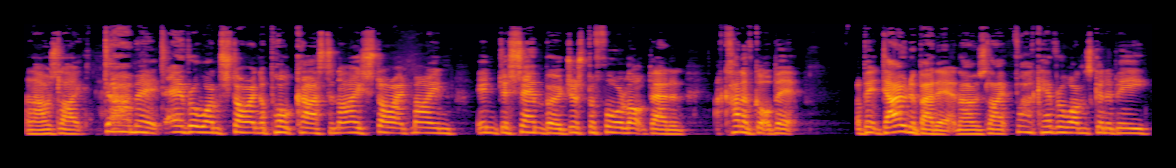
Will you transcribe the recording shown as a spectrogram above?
And I was like, damn it, everyone's starting a podcast. And I started mine in December just before lockdown. And I kind of got a bit a bit down about it. And I was like, fuck, everyone's going to be,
